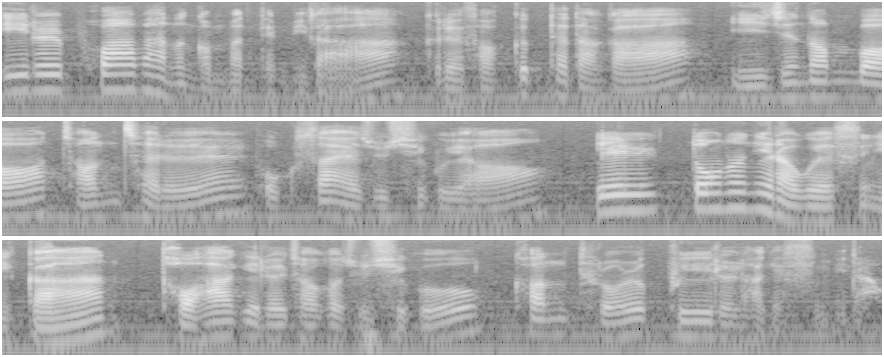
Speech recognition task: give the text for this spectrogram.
1을 포함하는 것만 됩니다. 그래서 끝에다가 is number 전체를 복사해 주시고요. 1 또는 이라고 했으니까 더하기를 적어 주시고 컨트롤 V를 하겠습니다.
